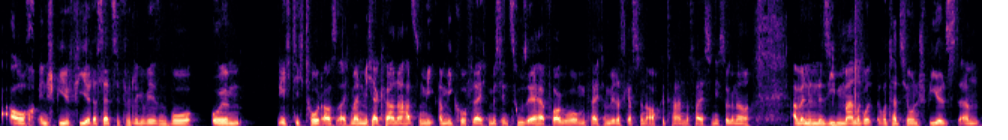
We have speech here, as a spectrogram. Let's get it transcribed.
auch in Spiel 4 das letzte Viertel gewesen, wo Ulm richtig tot aussah. Ich meine, Michael Körner hat es am Mikro vielleicht ein bisschen zu sehr hervorgehoben. Vielleicht haben wir das gestern auch getan, das weiß ich nicht so genau. Aber wenn du eine Sieben-Mann-Rotation spielst, ähm,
